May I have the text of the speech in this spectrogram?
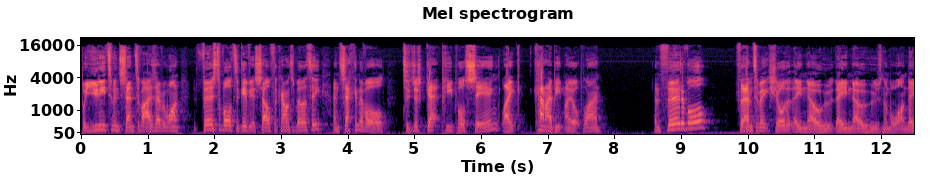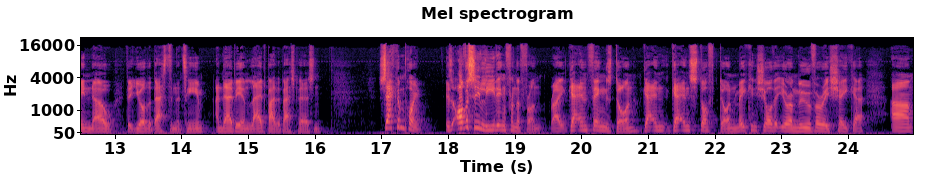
But you need to incentivize everyone, first of all, to give yourself accountability, and second of all, to just get people seeing, like, can I beat my upline? And third of all, for them to make sure that they know who they know who's number one. They know that you're the best in the team and they're being led by the best person. Second point is obviously leading from the front, right? Getting things done, getting getting stuff done, making sure that you're a mover, a shaker. Um,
